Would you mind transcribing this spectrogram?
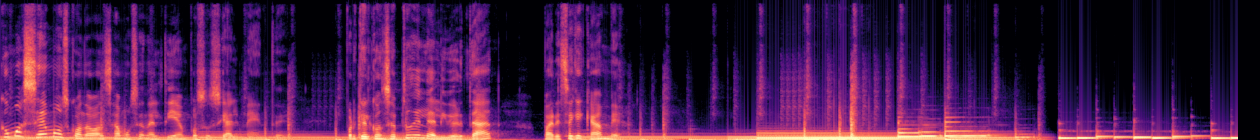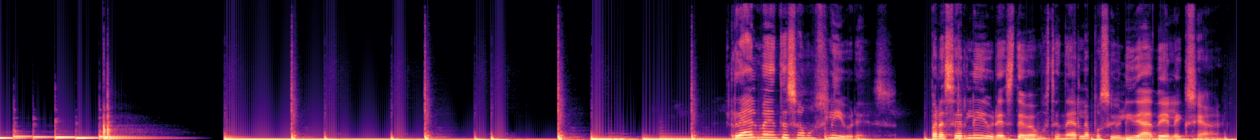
¿Cómo hacemos cuando avanzamos en el tiempo socialmente? Porque el concepto de la libertad parece que cambia. ¿Realmente somos libres? Para ser libres debemos tener la posibilidad de elección.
